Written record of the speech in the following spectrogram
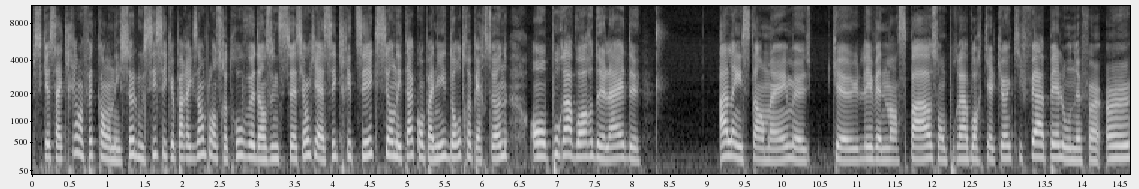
ce que ça crée en fait quand on est seul aussi, c'est que par exemple, on se retrouve dans une situation qui est assez critique. Si on était accompagné d'autres personnes, on pourrait avoir de l'aide à l'instant même, que l'événement se passe. On pourrait avoir quelqu'un qui fait appel au 911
